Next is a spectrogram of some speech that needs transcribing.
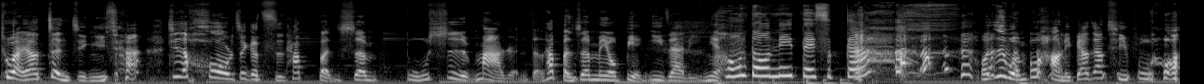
突然要正经一下。其实 whore 这个词它本身不是骂人的，它本身没有贬义在里面。红豆你 desu ka 我日文不好，你不要这样欺负我。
